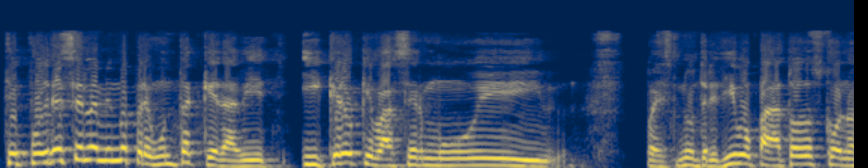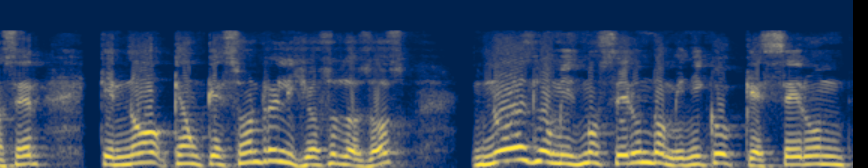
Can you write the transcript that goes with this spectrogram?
te podría hacer la misma pregunta que David y creo que va a ser muy pues nutritivo para todos conocer que no que aunque son religiosos los dos, no es lo mismo ser un dominico que ser un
